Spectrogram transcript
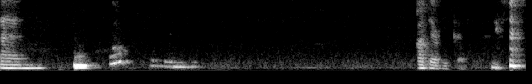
Um, oh, there we go.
